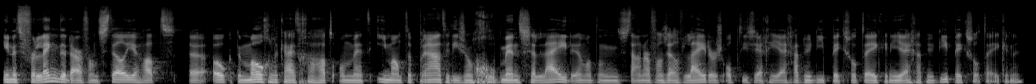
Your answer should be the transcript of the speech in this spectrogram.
in het verlengde daarvan, stel je had uh, ook de mogelijkheid gehad om met iemand te praten die zo'n groep mensen leiden. Want dan staan er vanzelf leiders op die zeggen: jij gaat nu die pixel tekenen, jij gaat nu die pixel tekenen.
